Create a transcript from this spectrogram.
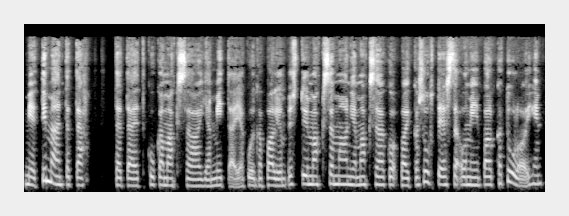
miettimään tätä, tätä, että kuka maksaa ja mitä ja kuinka paljon pystyy maksamaan ja maksaako vaikka suhteessa omiin palkkatuloihin.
